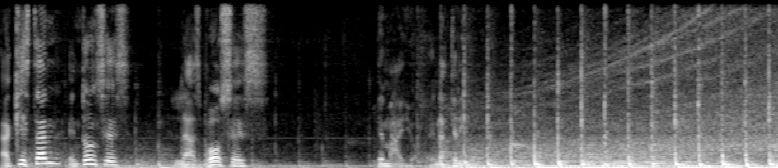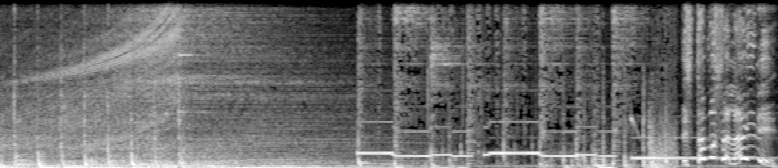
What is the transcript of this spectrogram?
aquí están entonces las voces de mayo en la tribu. ¡Estamos al aire!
